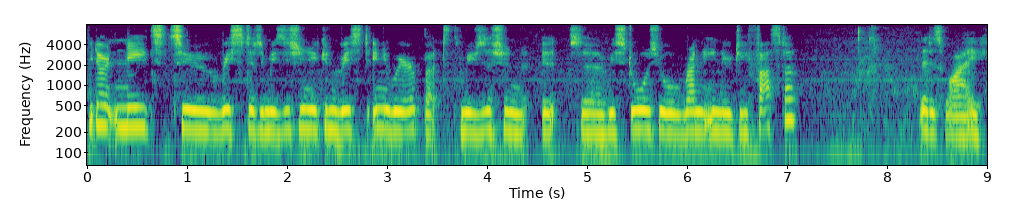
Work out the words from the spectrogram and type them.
You don't need to rest as a musician, you can rest anywhere, but the musician, it uh, restores your run energy faster. That is why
